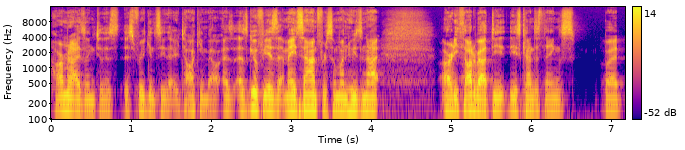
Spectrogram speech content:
harmonizing to this this frequency that you're talking about. As as goofy as that may sound for someone who's not already thought about the, these kinds of things, but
